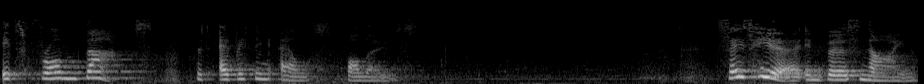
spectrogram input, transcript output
It's from that that everything else follows. It says here in verse 9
